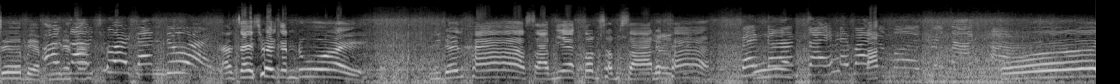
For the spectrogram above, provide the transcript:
เจอแบบนี้นะคะ ช่วยกันด้วยเอาใจช่วยกันด้วยมีเด้อค่ะ สามแยกต้นสำสาเลยค่ะเป็นกำลังใจให้บ้านนาเมยด้วยนะโอ้ย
